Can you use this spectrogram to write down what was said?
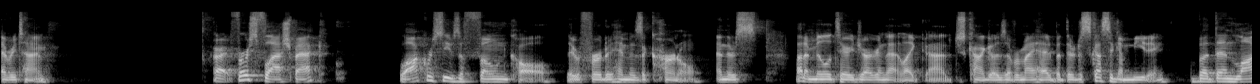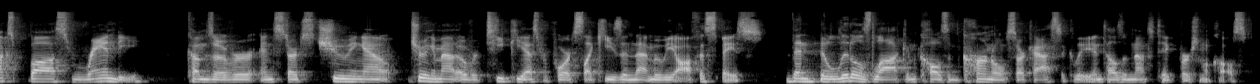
every time. All right, first flashback. Locke receives a phone call. They refer to him as a colonel, and there's a lot of military jargon that like uh, just kind of goes over my head. But they're discussing a meeting. But then Locke's boss Randy comes over and starts chewing out chewing him out over TPS reports, like he's in that movie Office Space. Then belittles Locke and calls him Colonel sarcastically and tells him not to take personal calls.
